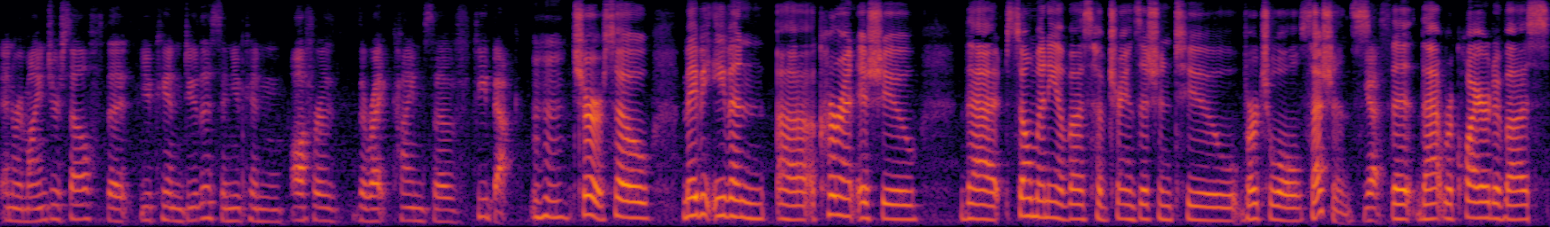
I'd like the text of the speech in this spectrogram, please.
and remind yourself that you can do this and you can offer the right kinds of feedback. hmm Sure. So maybe even uh, a current issue that so many of us have transitioned to virtual sessions. Yes. That that required of us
